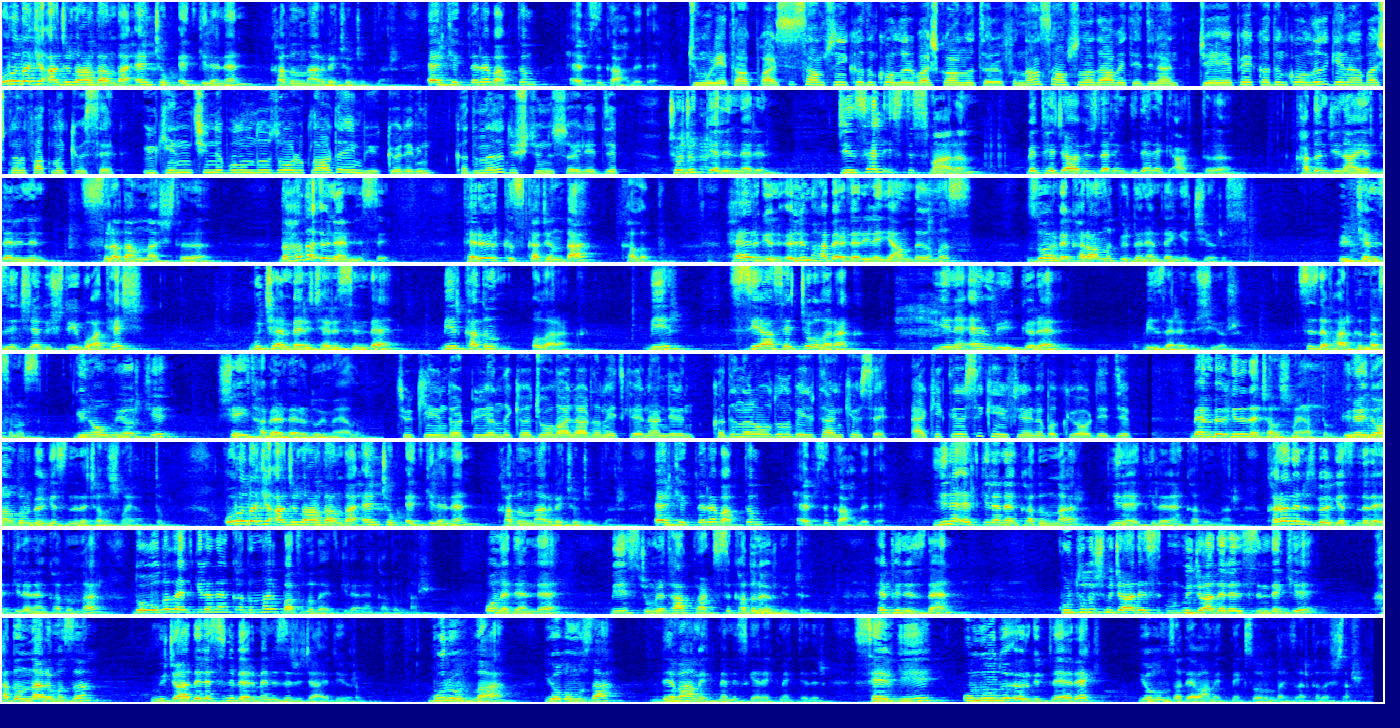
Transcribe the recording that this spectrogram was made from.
Oradaki acılardan da en çok etkilenen kadınlar ve çocuklar. Erkeklere baktım hepsi kahvede. Cumhuriyet Halk Partisi Samsun İl Kadın Kolları Başkanlığı tarafından Samsun'a davet edilen CHP Kadın Kolları Genel Başkanı Fatma Köse, ülkenin içinde bulunduğu zorluklarda en büyük görevin kadınlara düştüğünü söyledi. Çocuk gelinlerin, cinsel istismarın ve tecavüzlerin giderek arttığı, kadın cinayetlerinin sıradanlaştığı, daha da önemlisi terör kıskacında kalıp her gün ölüm haberleriyle yandığımız zor ve karanlık bir dönemden geçiyoruz. Ülkemizin içine düştüğü bu ateş bu çember içerisinde bir kadın olarak, bir siyasetçi olarak yine en büyük görev bizlere düşüyor. Siz de farkındasınız. Gün olmuyor ki şehit haberleri duymayalım. Türkiye'nin dört bir yanındaki acı olaylardan etkilenenlerin kadınlar olduğunu belirten Köse, erkekler ise keyiflerine bakıyor dedi. Ben bölgede de çalışma yaptım. Güneydoğu Anadolu bölgesinde de çalışma yaptım. Oradaki acılardan da en çok etkilenen kadınlar ve çocuklar. Erkeklere baktım hepsi kahvede. Yine etkilenen kadınlar, yine etkilenen kadınlar. Karadeniz bölgesinde de etkilenen kadınlar, doğuda da etkilenen kadınlar, batıda da etkilenen kadınlar. O nedenle biz Cumhuriyet Halk Partisi Kadın Örgütü hepinizden Kurtuluş mücadelesi, mücadelesindeki kadınlarımızın mücadelesini vermenizi rica ediyorum. Bu ruhla yolumuza devam etmemiz gerekmektedir. Sevgiyi, umudu örgütleyerek yolumuza devam etmek zorundayız arkadaşlar.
